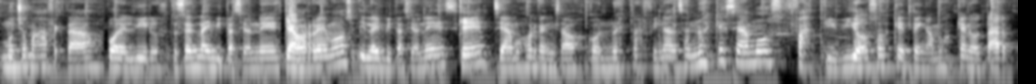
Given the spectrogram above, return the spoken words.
mucho más afectados por el virus. Entonces la invitación es que ahorremos y la invitación es que seamos organizados con nuestras finanzas. No es que seamos fastidiosos, que tengamos que anotar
